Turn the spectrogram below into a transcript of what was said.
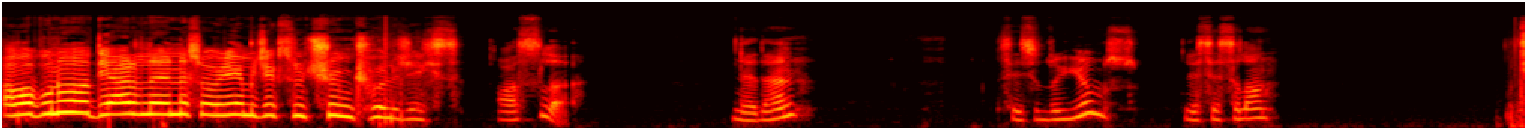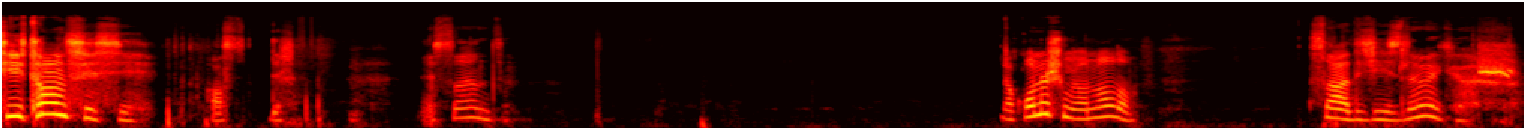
Ama bunu diğerlerine söyleyemeyeceksin çünkü öleceksin. Aslı. Neden? Sesi duyuyor musun? Ne sesi lan? Titan sesi. Hastir. Ne sendin? Ne konuşmuyorsun oğlum? Sadece izle ve gör.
